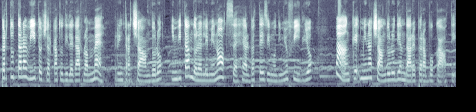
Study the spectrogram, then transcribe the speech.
Per tutta la vita ho cercato di legarlo a me, rintracciandolo, invitandolo alle mie nozze e al battesimo di mio figlio, ma anche minacciandolo di andare per avvocati.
